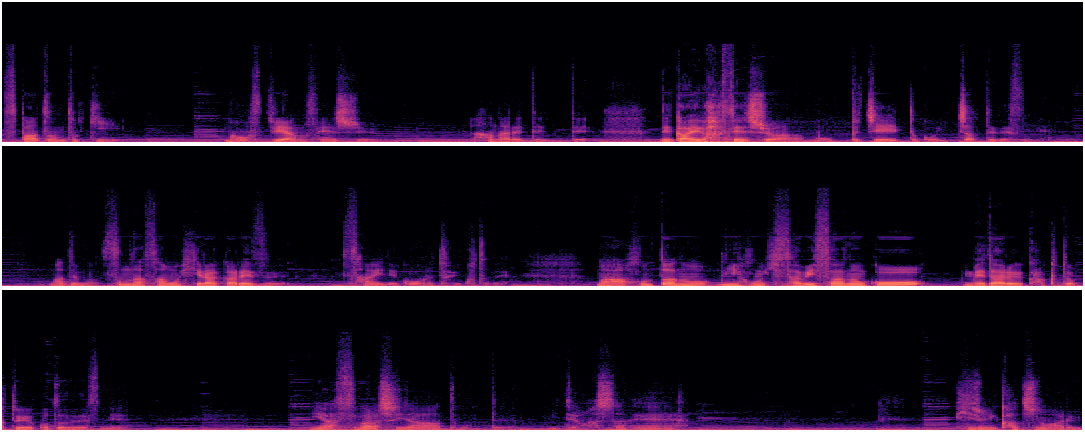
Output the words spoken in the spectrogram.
スパートの時、まあ、オーストリアの選手離れてって。でガイガー選手はもうブチーっとこういっちゃってですね。まあでもそんな差も開かれず3位でゴールということで。まあ本当あの日本久々のこうメダル獲得ということでですね。いや素晴らしいなと思って見てましたね。非常に価値のある、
